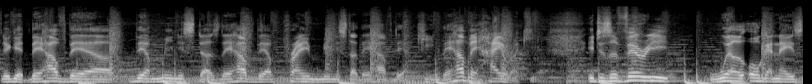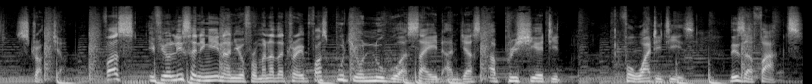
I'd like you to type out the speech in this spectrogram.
You get they have their their ministers, they have their prime minister, they have their king, they have a hierarchy. It is a very well organized structure. First, if you're listening in and you're from another tribe, first put your nugu aside and just appreciate it for what it is. These are facts.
